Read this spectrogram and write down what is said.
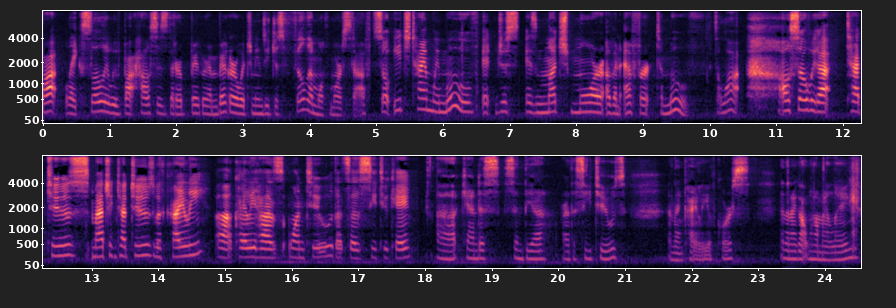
bought like slowly we've bought houses that are bigger and bigger which means you just fill them with more stuff. So each time we move it just is much more of an effort to move. It's a lot. Also we got tattoos matching tattoos with kylie. Uh, kylie has one too that says c2k uh, candice cynthia are the c2s and then kylie of course. And then i got one on my leg.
